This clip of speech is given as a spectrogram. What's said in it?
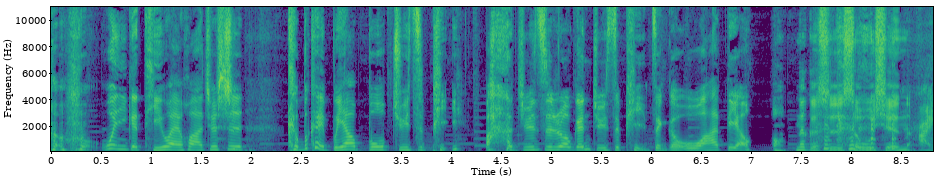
问一个题外话，就是可不可以不要剥橘子皮，把橘子肉跟橘子皮整个挖掉？哦，那个是射物腺癌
